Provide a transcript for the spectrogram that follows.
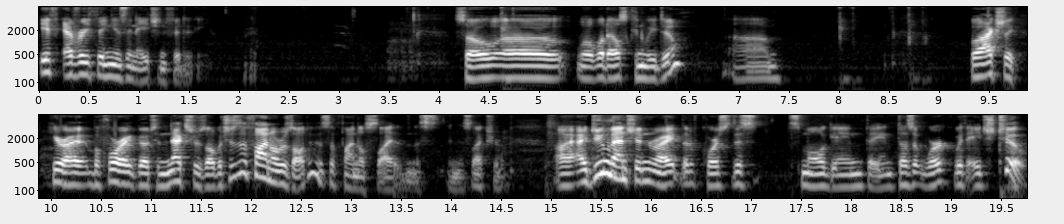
if everything is in H infinity. Right? So, uh, well, what else can we do? Um, well, actually, here, I, before I go to the next result, which is the final result, and it's the final slide in this, in this lecture, I do mention, right, that of course this small gain thing, does it work with H2?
